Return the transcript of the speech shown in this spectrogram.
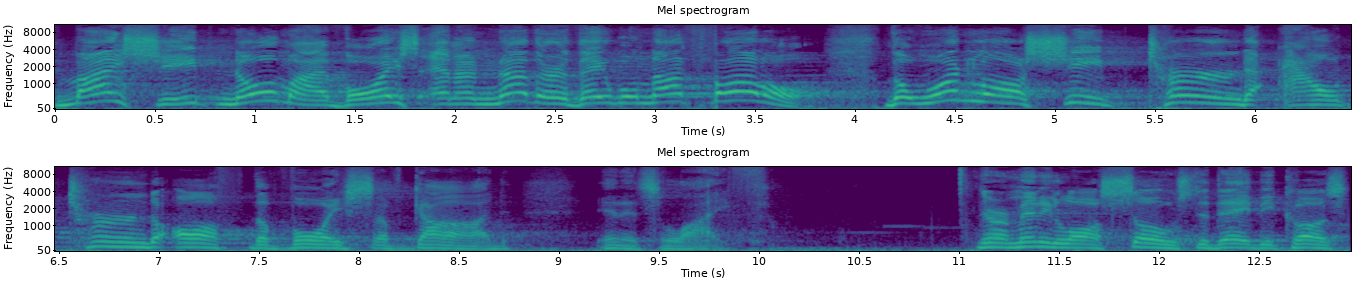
My sheep know my voice, and another they will not follow. The one lost sheep turned out, turned off the voice of God in its life. There are many lost souls today because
